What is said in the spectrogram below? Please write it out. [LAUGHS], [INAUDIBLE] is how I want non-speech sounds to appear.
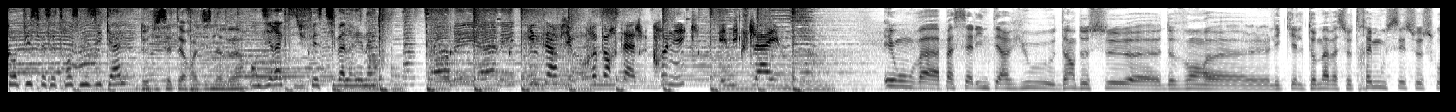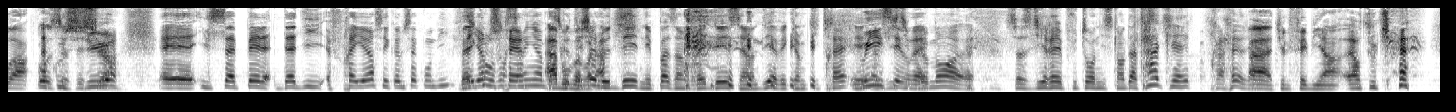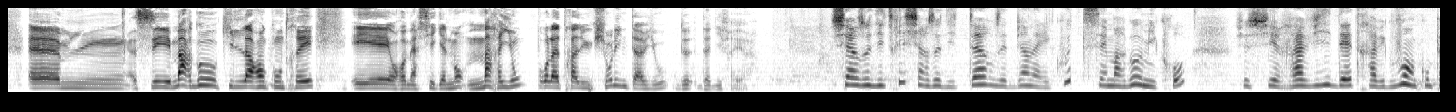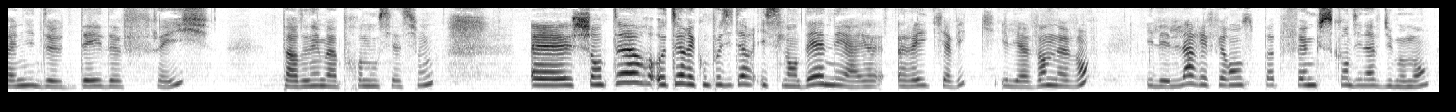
Campus fait ses transmusicales de 17h à 19h en direct du Festival Rennais. Interview, reportage, chronique et mix live. Et on va passer à l'interview d'un de ceux euh, devant euh, lesquels Thomas va se trémousser ce soir Oh, à coup sûr. sûr. Euh, il s'appelle Daddy Freyer, c'est comme ça qu'on dit? Bah, Freyer écoute, ou rien, parce Ah bon, que bah déjà voilà. le D n'est pas un vrai D, c'est un D avec un petit trait. Et [LAUGHS] Oui, c'est vrai. visiblement, euh, ça se dirait plutôt en islandais. Ah, tu le fais bien. En tout cas, [LAUGHS] euh, c'est Margot qui l'a rencontré et on remercie également Marion pour la traduction, l'interview de Daddy Freyer. Chères auditrices, chers auditeurs, vous êtes bien à l'écoute. C'est Margot au micro. Je suis ravie d'être avec vous en compagnie de Dade Frey. Pardonnez ma prononciation. Euh, chanteur, auteur et compositeur islandais né à Reykjavik il y a 29 ans. Il est la référence pop-funk scandinave du moment.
